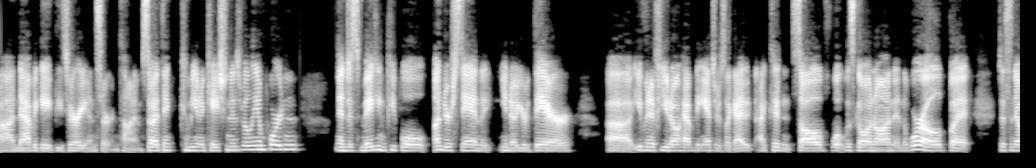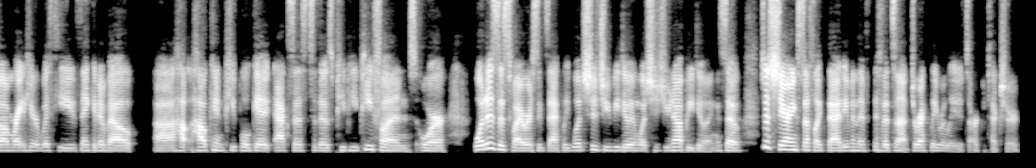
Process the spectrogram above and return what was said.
uh, navigate these very uncertain times. So I think communication is really important and just making people understand that you know you're there uh, even if you don't have the answers like I I couldn't solve what was going on in the world but just know I'm right here with you thinking about uh, how, how can people get access to those PPP funds or what is this virus exactly? What should you be doing? What should you not be doing? And so just sharing stuff like that, even if, if it's not directly related to architecture.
